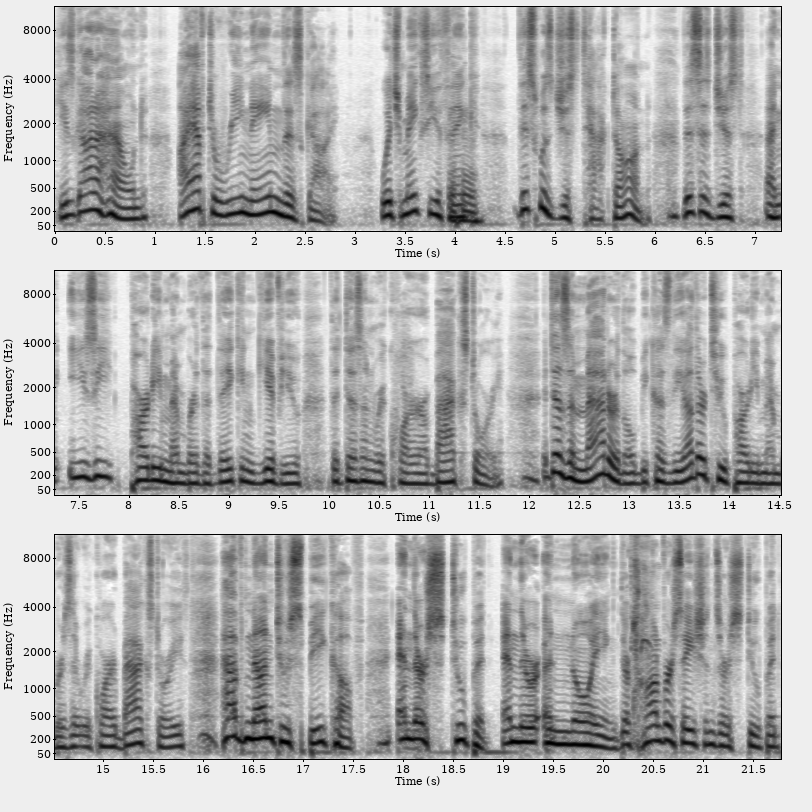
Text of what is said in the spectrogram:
He's got a hound. I have to rename this guy, which makes you think mm-hmm. This was just tacked on. This is just an easy party member that they can give you that doesn't require a backstory. It doesn't matter though, because the other two party members that required backstories have none to speak of. And they're stupid and they're annoying. Their conversations are stupid.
